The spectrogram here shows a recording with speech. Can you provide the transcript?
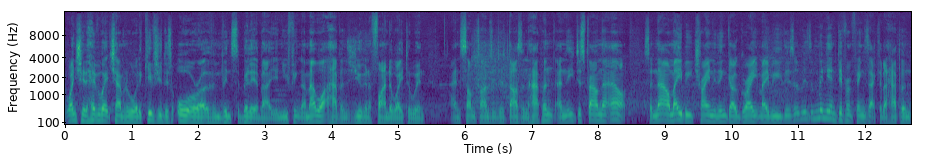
Once you're the heavyweight champion of the world, it gives you this aura of invincibility about you, and you think no matter what happens, you're going to find a way to win. And sometimes it just doesn't happen, and he just found that out. So now maybe training didn't go great, maybe there's a, there's a million different things that could have happened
